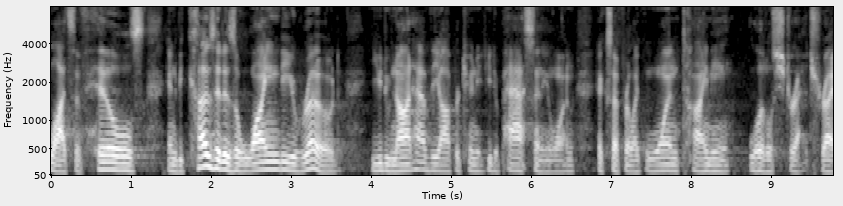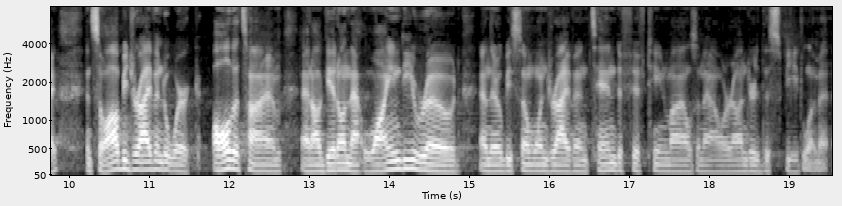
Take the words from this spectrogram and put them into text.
lots of hills, and because it is a windy road, you do not have the opportunity to pass anyone except for like one tiny little stretch, right? And so I'll be driving to work all the time, and I'll get on that windy road, and there'll be someone driving 10 to 15 miles an hour under the speed limit.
